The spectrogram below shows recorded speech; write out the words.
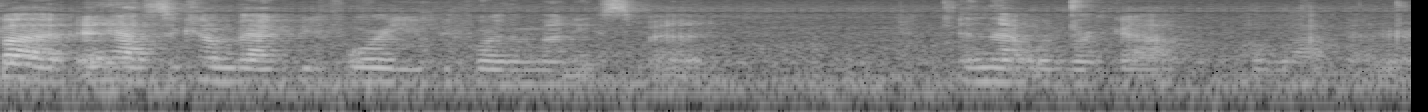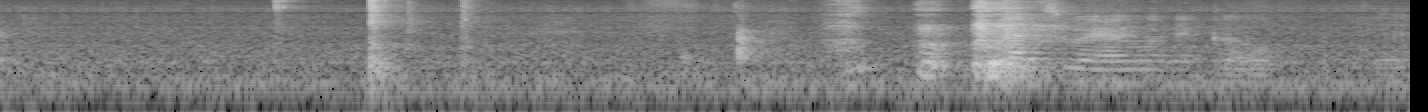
but it has to come back before you, before the money's spent. And that would work out a lot better. That's where I wanna go, yeah.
